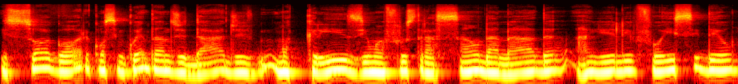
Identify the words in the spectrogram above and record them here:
E só agora, com 50 anos de idade, uma crise, uma frustração danada, aí ele foi e se deu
